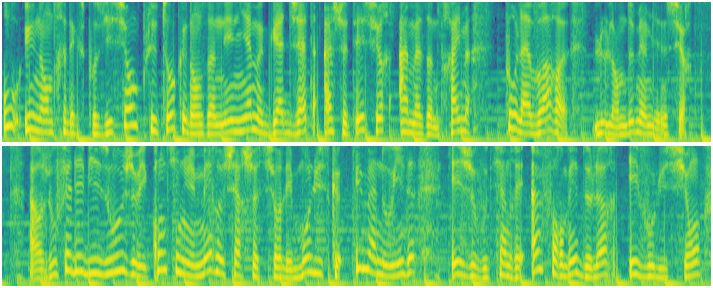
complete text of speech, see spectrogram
ou une entrée d'exposition plutôt que dans un énième gadget acheté sur Amazon Prime pour l'avoir le lendemain bien sûr. Alors je vous fais des bisous, je vais continuer mes recherches sur les mollusques humanoïdes et je vous tiendrai informé de leur évolution.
